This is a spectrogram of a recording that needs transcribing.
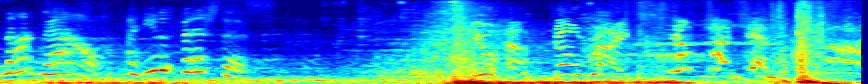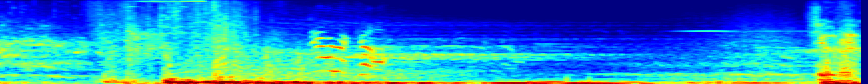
Not now. I need to finish this. You have no right! Don't touch him! Erica! Shoot him.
